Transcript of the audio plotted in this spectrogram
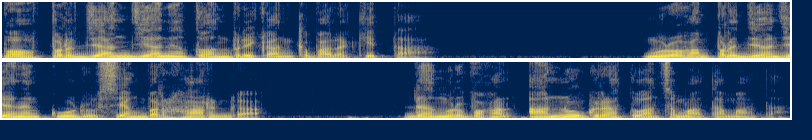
bahwa perjanjian yang Tuhan berikan kepada kita merupakan perjanjian yang kudus, yang berharga, dan merupakan anugerah Tuhan semata-mata.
